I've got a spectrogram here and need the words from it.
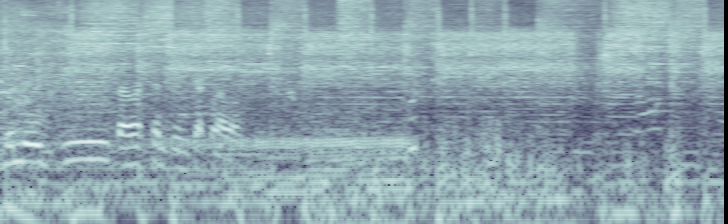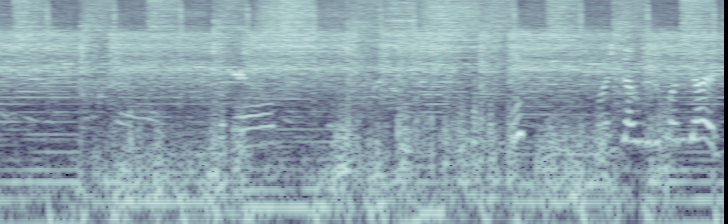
menuju kawasan Puncak Lawang. Up, panjang di depan guys.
